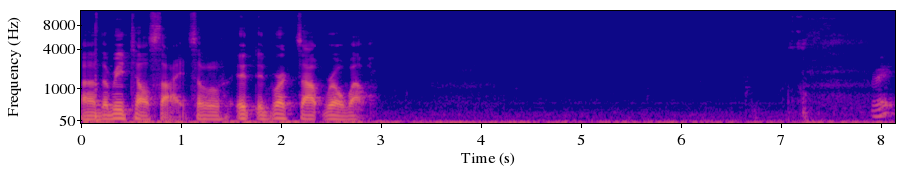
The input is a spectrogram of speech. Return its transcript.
uh, the retail side. So it, it works out real well. Great.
